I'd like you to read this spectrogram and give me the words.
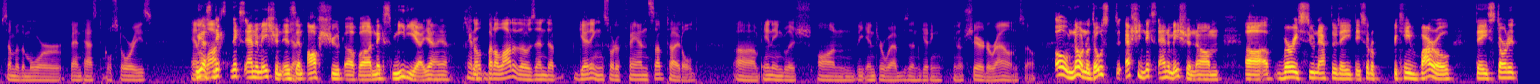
some of the more fantastical stories. And yes, Next, Next Animation is yeah. an offshoot of uh, Next Media. Yeah, yeah. And a, but a lot of those end up getting sort of fan subtitled um, in English on the interwebs and getting you know shared around. So. Oh no, no, those actually Next Animation. Um, uh, very soon after they they sort of became viral, they started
